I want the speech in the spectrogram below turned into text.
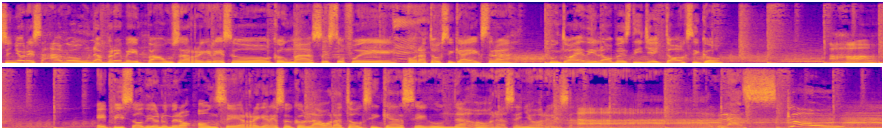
Señores, hago una breve pausa. Regreso con más. Esto fue Hora Tóxica Extra junto a Eddie López, DJ Tóxico. Ajá. Episodio número 11. Regreso con la Hora Tóxica, segunda hora, señores. Ah, ¡Let's go!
